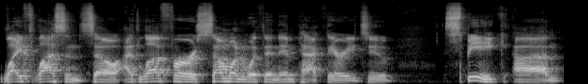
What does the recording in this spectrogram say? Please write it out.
life lessons. So I'd love for someone with an impact theory to speak. Um,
